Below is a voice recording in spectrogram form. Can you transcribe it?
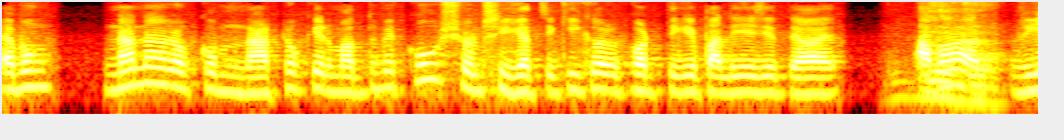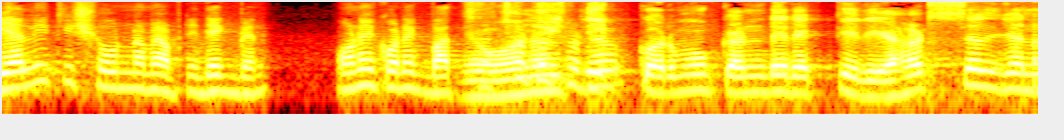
এবং নানা রকম নাটকের মাধ্যমে কৌশল শিখাচ্ছে কী করে ঘর থেকে পালিয়ে যেতে হয় আবার রিয়ালিটি শোর নামে আপনি দেখবেন অনেক অনেক বাচ্চা ছোট ছোট। অনৈতিক কর্মকাণ্ডের একটি রিহার্সাল যেন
